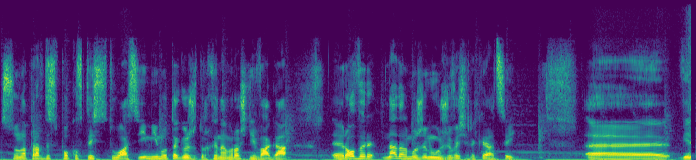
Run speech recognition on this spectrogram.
są naprawdę spoko w tej sytuacji, mimo tego, że trochę nam rośnie waga. Rower nadal możemy używać rekreacyjnie. Eee, więc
